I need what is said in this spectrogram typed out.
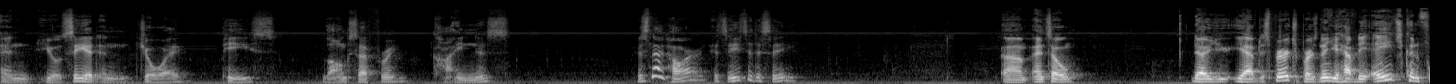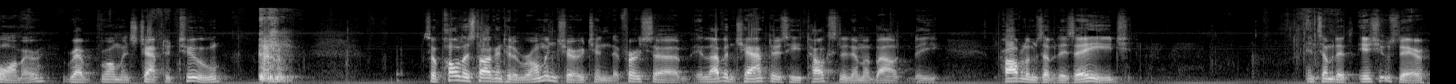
And you'll see it in joy, peace, long suffering, kindness. It's not hard, it's easy to see. Um, and so there you, you have the spiritual person, then you have the age conformer, Romans chapter 2. So Paul is talking to the Roman church. In the first uh, 11 chapters, he talks to them about the problems of this age and some of the issues there.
